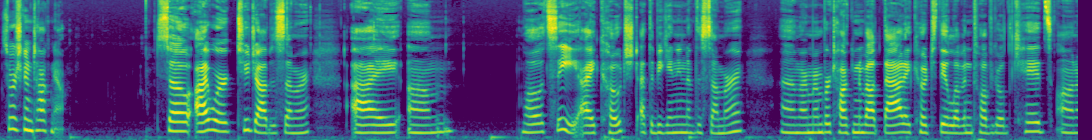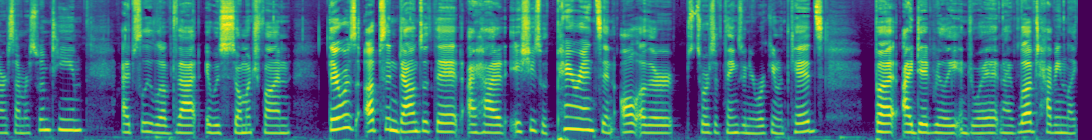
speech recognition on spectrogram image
So we're just going to talk now. So I worked two jobs this summer. I um well, let's see. I coached at the beginning of the summer um, I remember talking about that. I coached the 11, 12 year old kids on our summer swim team. I absolutely loved that. It was so much fun. There was ups and downs with it. I had issues with parents and all other sorts of things when you're working with kids, but I did really enjoy it and I loved having like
